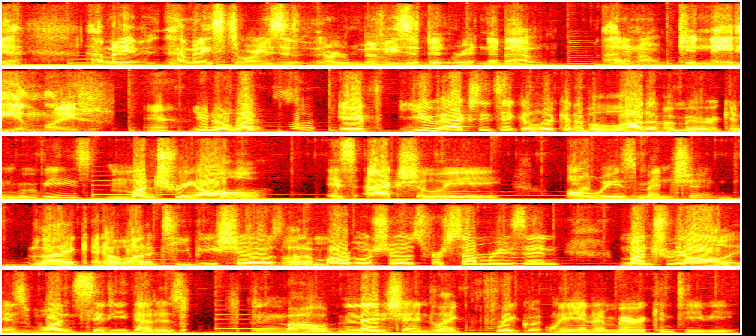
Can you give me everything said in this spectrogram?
Yeah. How many how many stories have, or movies have been written about? I don't know Canadian life. Yeah. You know what? though? If you actually take a look at a lot of American movies, Montreal is actually always mentioned. Like in a lot of TV shows, a lot of Marvel shows, for some reason, Montreal is one city that is mm, uh, mentioned like frequently in American TV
